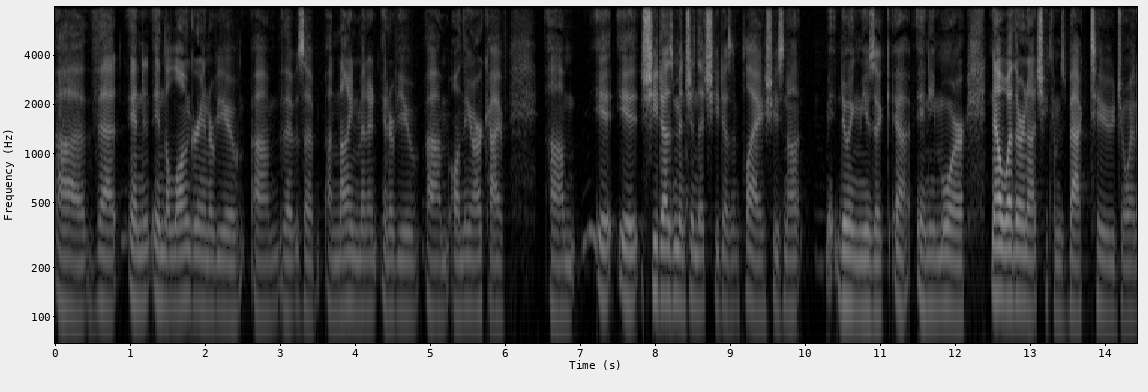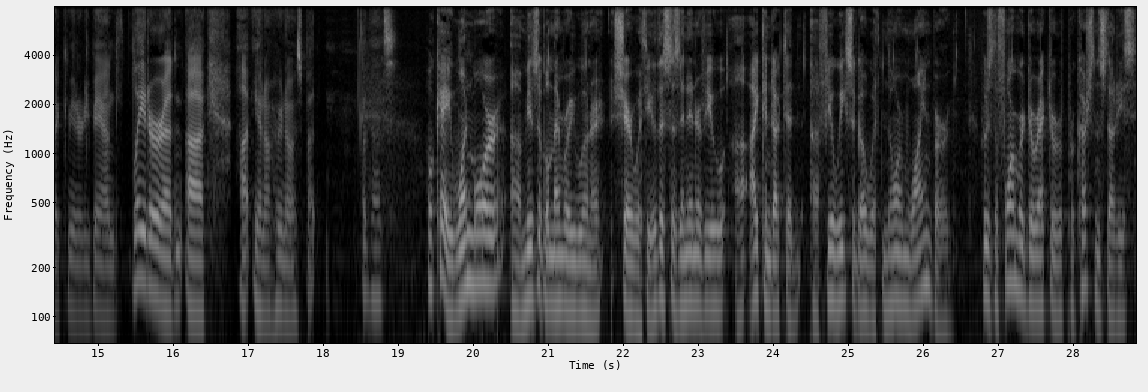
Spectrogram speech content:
uh, that in in the longer interview, um, there was a, a nine minute interview um, on the archive. Um, it, it, she does mention that she doesn't play. She's not doing music uh, anymore. Now, whether or not she comes back to join a community band later, and uh, uh, you know, who knows? But but that's. Okay, one more uh, musical memory we want to share with you. This is an interview uh, I conducted a few weeks ago with Norm Weinberg, who's the former director of percussion studies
